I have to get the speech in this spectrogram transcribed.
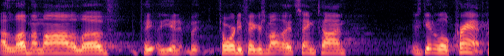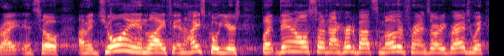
I love my mom. I love authority figures at the same time. It's getting a little cramped, right? And so I'm enjoying life in high school years, but then all of a sudden I heard about some other friends already graduated.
